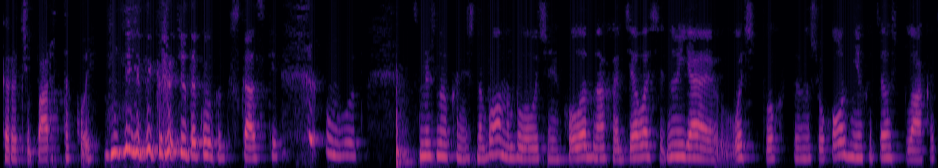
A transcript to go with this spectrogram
Короче, пар такой. Это, короче, такой, как в сказке. Вот. Смешно, конечно, было, но было очень холодно, хотелось, ну, я очень плохо переношу холод, мне хотелось плакать.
